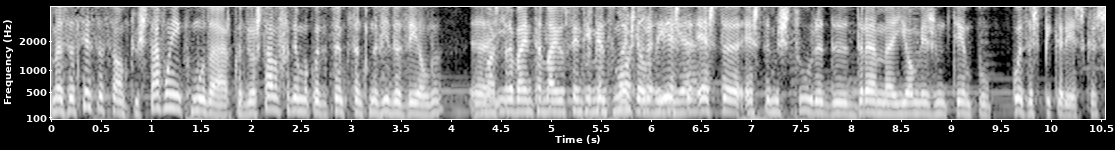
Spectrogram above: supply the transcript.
Mas a sensação que o estavam a incomodar quando ele estava a fazer uma coisa tão importante na vida dele. Eh, Mostra uh, bem também o sentimento portanto, daquele dia. Esta, esta, esta mistura de drama e ao mesmo tempo coisas picarescas,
